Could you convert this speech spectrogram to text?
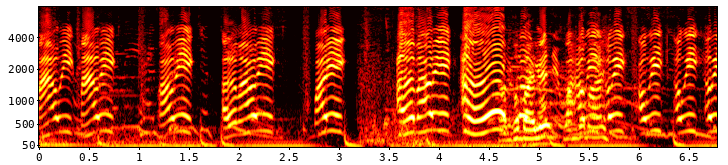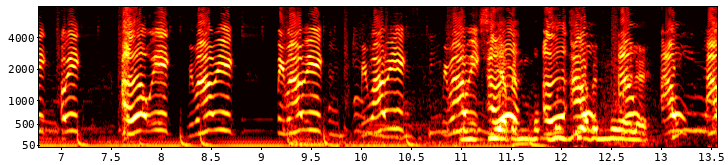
มาเอาอีกมาเอาอีกมาเอาอีกเออมาเอาอีกมาเอาอีกเออมาเอาอีกเออเข้าไปลูกเอาเข้าไปอีกเอาอีกเอาอีกเอาอีกเอาอีกเอาอีกเออเอาอีกมีมาเอาอีกมีมาเอาอีกมีมาเอาอีกมีมาเอาอีกมึงเชียร์เป็นมุกเออมึงเชียร์เป็นมวยเลยเอาเอา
